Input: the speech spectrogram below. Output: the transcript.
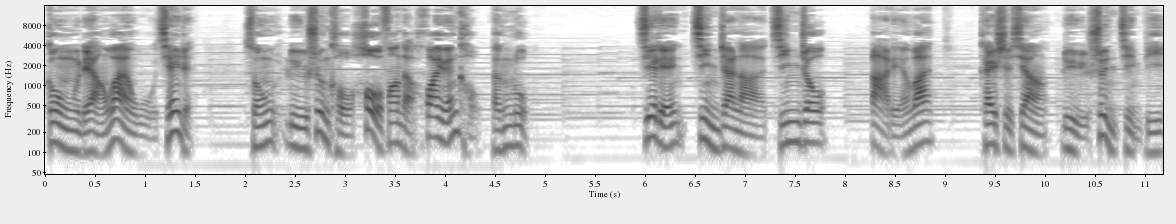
共两万五千人，从旅顺口后方的花园口登陆。接连进占了金州、大连湾，开始向旅顺进逼。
